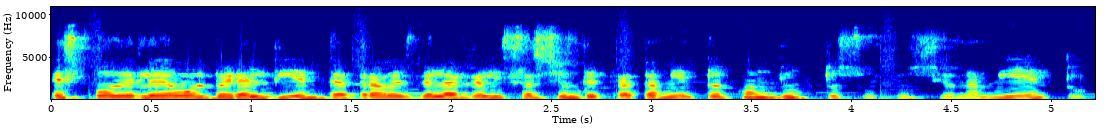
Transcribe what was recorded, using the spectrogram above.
es poderle devolver al diente a través de la realización de tratamiento de conducto su funcionamiento.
